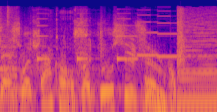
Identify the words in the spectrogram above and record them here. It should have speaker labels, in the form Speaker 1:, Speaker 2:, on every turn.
Speaker 1: that's what shackles produces you.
